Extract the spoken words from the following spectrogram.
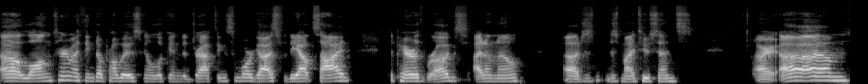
uh, long term. I think they'll probably just going to look into drafting some more guys for the outside to pair with Rugs. I don't know. Uh, just just my two cents. All right. Um,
